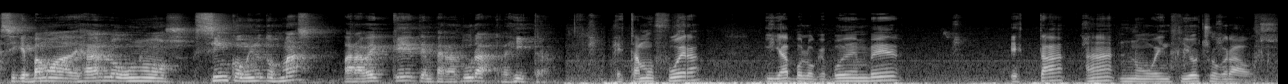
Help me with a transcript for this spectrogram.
Así que vamos a dejarlo unos 5 minutos más para ver qué temperatura registra. Estamos fuera y ya por lo que pueden ver está a 98 grados.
